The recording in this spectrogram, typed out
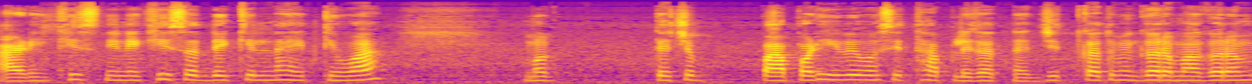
आणि खिसणीने खिसत देखील नाहीत किंवा मग त्याचे पापडही व्यवस्थित थापले जात नाहीत. जितका तुम्ही गरमागरम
